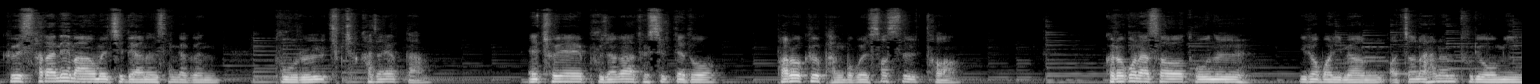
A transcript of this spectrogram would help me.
그 사람의 마음을 지배하는 생각은 부를 축적하자였다. 애초에 부자가 됐을 때도 바로 그 방법을 썼을 터. 그러고 나서 돈을 잃어버리면 어쩌나 하는 두려움이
